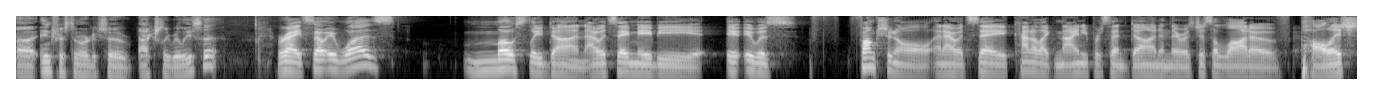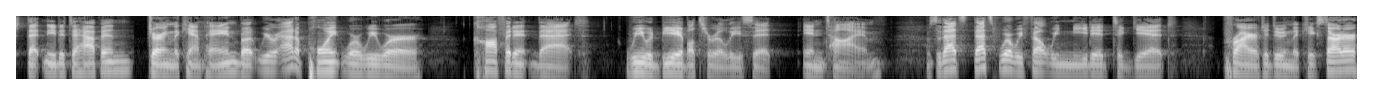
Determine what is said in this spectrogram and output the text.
uh, interest in order to actually release it? Right. So it was mostly done. I would say maybe it, it was functional and I would say kind of like 90% done. And there was just a lot of polish that needed to happen during the campaign. But we were at a point where we were confident that we would be able to release it in time. So that's that's where we felt we needed to get prior to doing the Kickstarter.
